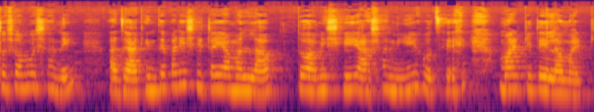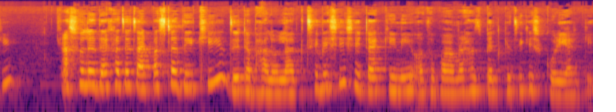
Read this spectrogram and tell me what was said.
তো সমস্যা নেই। আর যা কিনতে পারি সেটাই আমার লাভ। তো আমি সেই আশা নিয়ে হচ্ছে মার্কেটে এলাম আর কি। আসলে দেখা যায় চার পাঁচটা দেখি যেটা ভালো লাগছে বেশি সেটা কিনি অথবা আমার হাজব্যান্ডকে জিজ্ঞেস করি আর কি।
